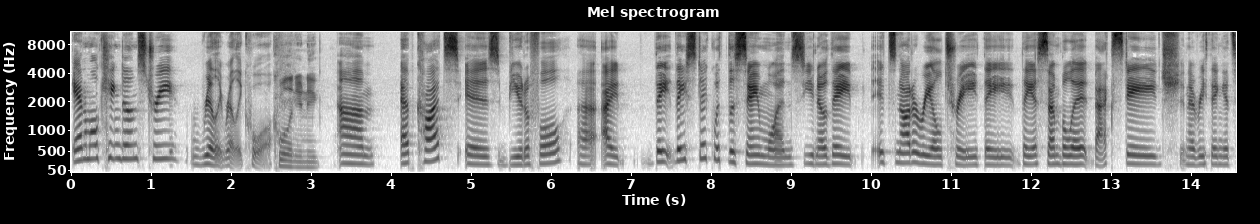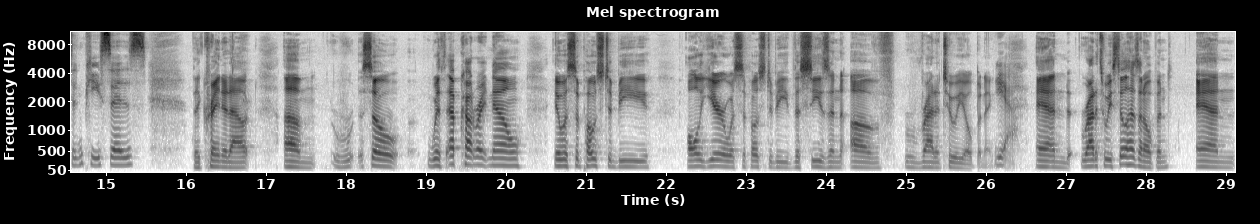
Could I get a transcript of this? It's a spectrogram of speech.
Animal Kingdom's tree, really really cool. Cool and unique. Epcot's is beautiful. Uh, I they they stick with the same ones. You know, they it's not a real tree. They they assemble it backstage and everything. It's in pieces. They crane it out. Um, r- so with Epcot right now, it was supposed to be all year was supposed to be the season of Ratatouille opening. Yeah. And Ratatouille still hasn't opened, and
